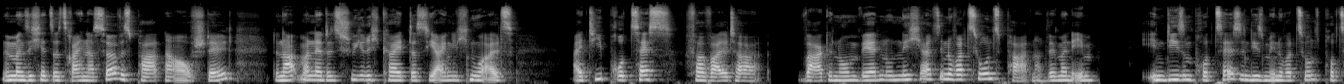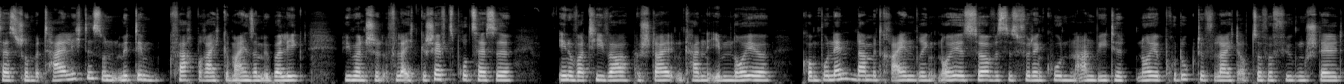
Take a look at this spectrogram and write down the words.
Wenn man sich jetzt als reiner Servicepartner aufstellt, dann hat man ja die Schwierigkeit, dass sie eigentlich nur als IT-Prozessverwalter wahrgenommen werden und nicht als Innovationspartner. Und wenn man eben in diesem Prozess, in diesem Innovationsprozess schon beteiligt ist und mit dem Fachbereich gemeinsam überlegt, wie man vielleicht Geschäftsprozesse innovativer gestalten kann, eben neue Komponenten damit reinbringt, neue Services für den Kunden anbietet, neue Produkte vielleicht auch zur Verfügung stellt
